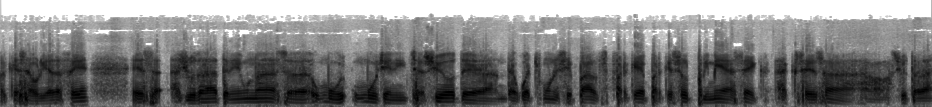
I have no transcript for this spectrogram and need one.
el que s'hauria de fer és ajudar a tenir una uh, homogenització de, de webs municipals. Per què? Perquè és el primer accés al ciutadà.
